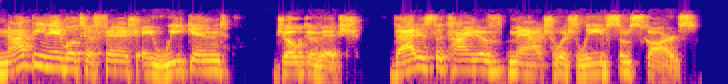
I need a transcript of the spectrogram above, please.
Not being able to finish a weakened Djokovic, that is the kind of match which leaves some scars.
